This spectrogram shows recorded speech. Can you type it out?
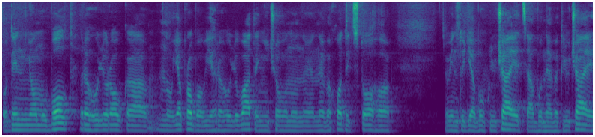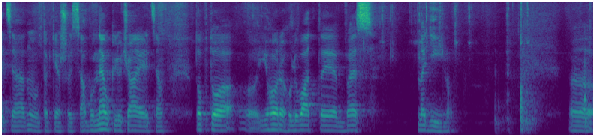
один в ньому болт, регулювання. Ну, я пробував їх регулювати, нічого воно не, не виходить з того. Він тоді або включається, або не виключається. Ну, таке щось, або не включається. Тобто е, його регулювати безнадійно. Е,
